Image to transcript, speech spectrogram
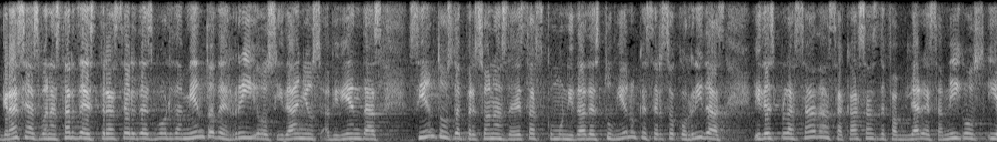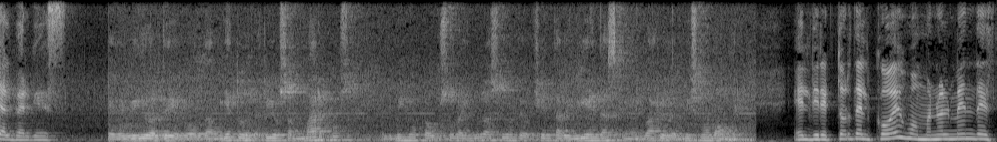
Gracias, buenas tardes. Tras el desbordamiento de ríos y daños a viviendas, cientos de personas de estas comunidades tuvieron que ser socorridas y desplazadas a casas de familiares, amigos y albergues. Debido al desbordamiento del río San Marcos, el mismo causó la inundación de 80 viviendas en el barrio del mismo nombre. El director del COE, Juan Manuel Méndez,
